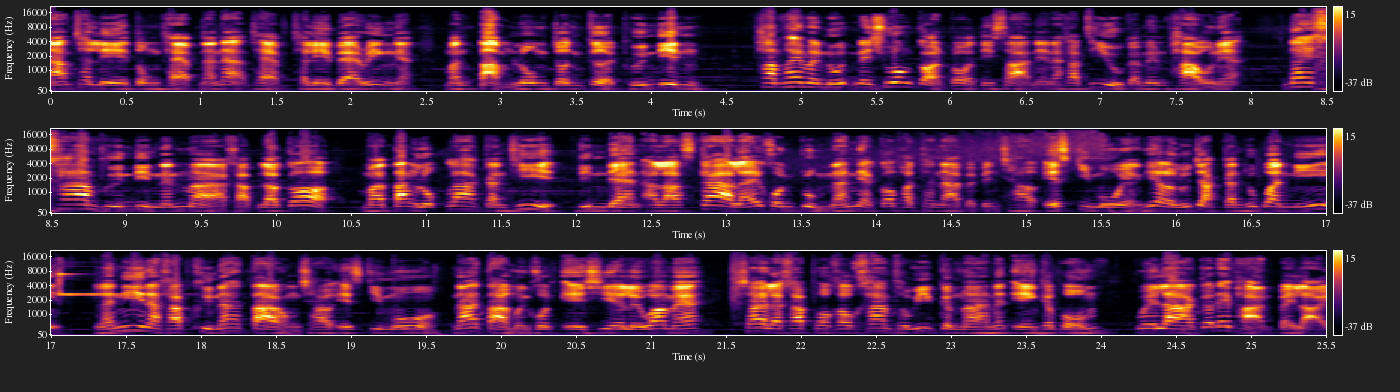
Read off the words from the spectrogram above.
น้ำทะเลตรงแถบนั้นอะแถบทะเลแบริงเนี่ยมันต่ำลงจนเกิดพื้นดิน ทำให้มนุษย์ในช่วงก่อนประวัติศาสตร์เนี่ยนะครับที่อยู่กันเป็นเผ่าเนี่ย ได้ข้ามพื้นดินนั้นมาครับแล้วก็มาตั้งลกลากกันที่ดินแดน阿拉สกาและไอ้คนกลุ่มนั้นเนี่ยก็พัฒนาไปเป็นชาวเอสกิโมอย่างที่เรารู้จักกันทุกวันนี้ และนี่นะครับคือหน้าตาของชาวเอสกิโมหน้าตาเหมือนคนเอเชียเลยว่าไหมใช่แล้วครับพอเขาข้ามทวีปกันมานั่นเองครับผม เวลาก็ได้ผ่านไปหลาย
